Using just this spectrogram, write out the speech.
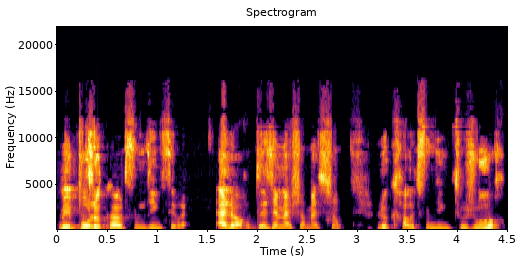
Mais pour le crowdfunding, c'est vrai. Alors, deuxième affirmation, le crowdfunding toujours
